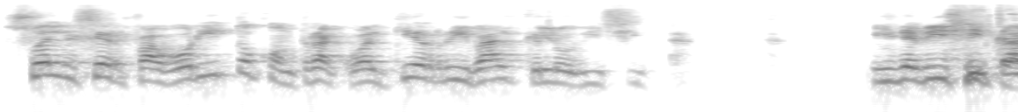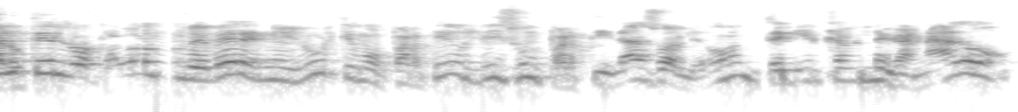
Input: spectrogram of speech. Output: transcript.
suele ser favorito contra cualquier rival que lo visita. Y de visitante lo acabamos de ver en el último partido, le hizo un partidazo a León, tenía que haberle ganado.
